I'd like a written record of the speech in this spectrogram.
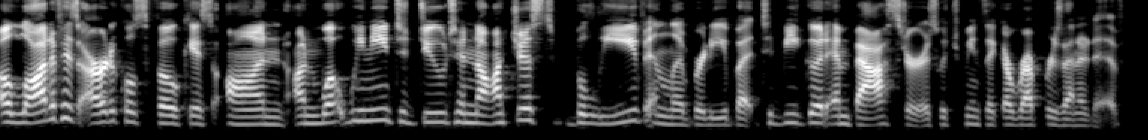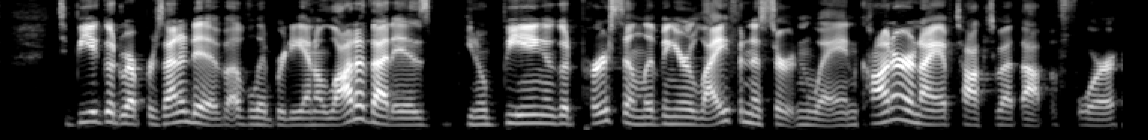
a lot of his articles focus on on what we need to do to not just believe in liberty but to be good ambassadors which means like a representative to be a good representative of liberty and a lot of that is you know being a good person living your life in a certain way and connor and i have talked about that before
